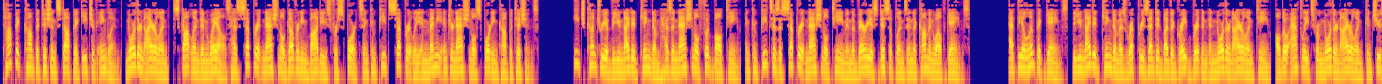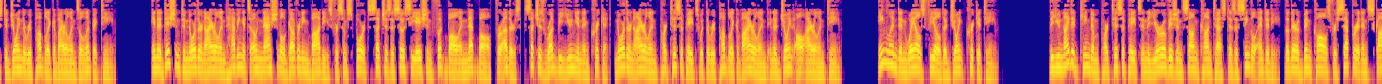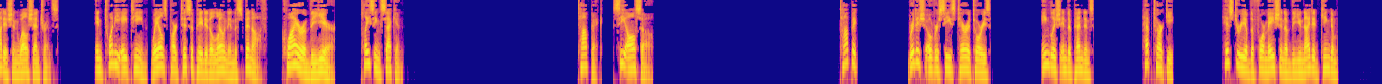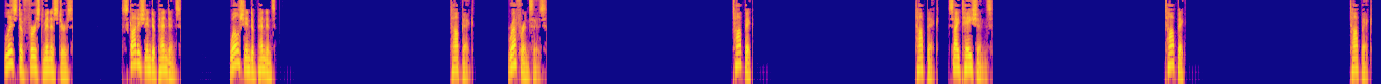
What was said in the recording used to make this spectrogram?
Topic competitions topic Each of England, Northern Ireland, Scotland and Wales has separate national governing bodies for sports and competes separately in many international sporting competitions. Each country of the United Kingdom has a national football team, and competes as a separate national team in the various disciplines in the Commonwealth Games. At the Olympic Games, the United Kingdom is represented by the Great Britain and Northern Ireland team, although athletes from Northern Ireland can choose to join the Republic of Ireland's Olympic team. In addition to Northern Ireland having its own national governing bodies for some sports such as association football and netball, for others, such as rugby union and cricket, Northern Ireland participates with the Republic of Ireland in a joint All-Ireland team. England and Wales field a joint cricket team. The United Kingdom participates in the Eurovision Song Contest as a single entity, though there have been calls for separate and Scottish and Welsh entrants. In 2018, Wales participated alone in the spin-off, Choir of the Year, placing second. See also. Topic. British Overseas Territories. English independence. Heptarchy. History of the formation of the United Kingdom. List of First Ministers. Scottish independence Welsh independence Topic. References. Citations.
